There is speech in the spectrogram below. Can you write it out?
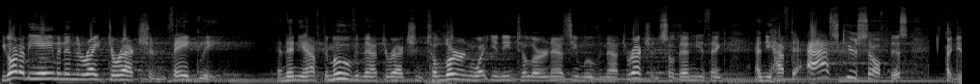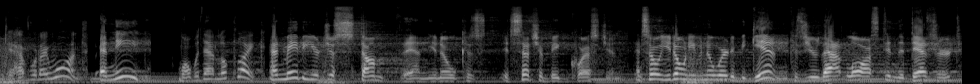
You got to be aiming in the right direction, vaguely. And then you have to move in that direction to learn what you need to learn as you move in that direction. So then you think, and you have to ask yourself this I get to have what I want and need. What would that look like? And maybe you're just stumped then, you know, because it's such a big question. And so you don't even know where to begin because you're that lost in the desert.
